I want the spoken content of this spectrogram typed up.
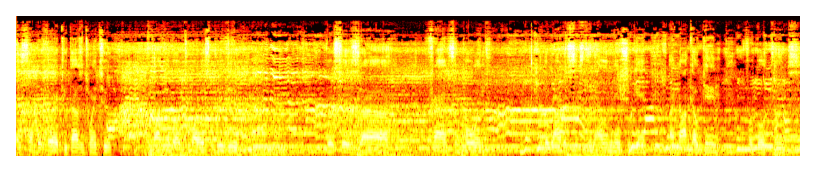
December 3rd, 2022. Talking about tomorrow's preview versus uh, France and Poland in the round of 16 elimination game, a knockout game for both teams.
